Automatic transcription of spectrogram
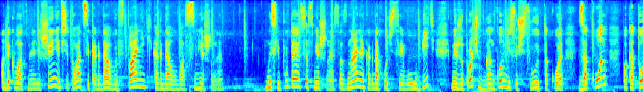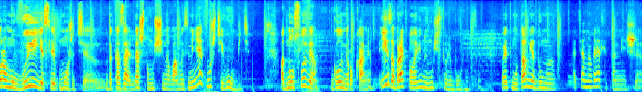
адекватное решение в ситуации, когда вы в панике, когда у вас смешанные мысли путаются, смешанное сознание, когда хочется его убить. Между прочим, в Гонконге существует такой закон, по которому вы, если можете доказать, да, что мужчина вам изменяет, можете его убить. Одно условие – голыми руками. И забрать половину имущества любовницы. Поэтому там, я думаю, Хотя навряд ли там меньше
